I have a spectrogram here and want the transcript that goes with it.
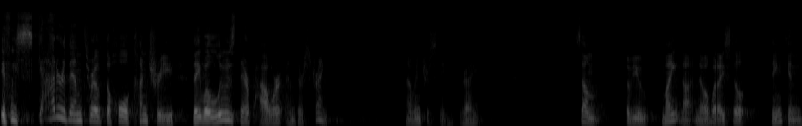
if we scatter them throughout the whole country, they will lose their power and their strength. How interesting, right? Some of you might not know, but I still think and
